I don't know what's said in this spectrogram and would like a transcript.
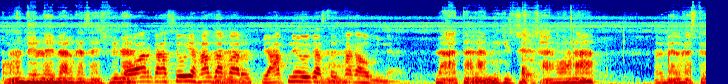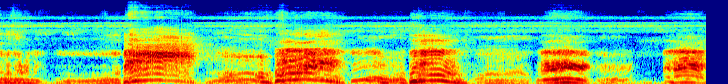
কোনোদিন ওই বেল গাছ আসবি না ওর গাছে ওই হাজার বার উঠবি আপনি ওই গাছে থাকা হবি না না তাহলে আমি কিছু ছাড়বো না ওই বেল গাছ থেকে যাব না আহ! আহ! আহ!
